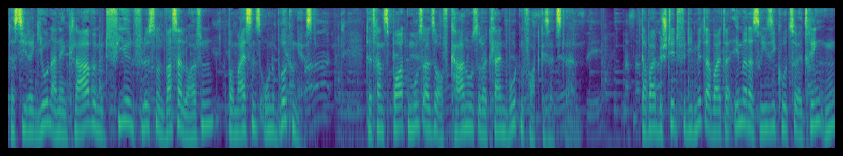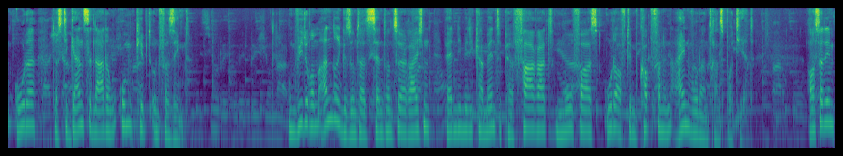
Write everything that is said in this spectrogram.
dass die Region eine Enklave mit vielen Flüssen und Wasserläufen, aber meistens ohne Brücken ist. Der Transport muss also auf Kanus oder kleinen Booten fortgesetzt werden. Dabei besteht für die Mitarbeiter immer das Risiko zu ertrinken oder dass die ganze Ladung umkippt und versinkt. Um wiederum andere Gesundheitszentren zu erreichen, werden die Medikamente per Fahrrad, Mofas oder auf dem Kopf von den Einwohnern transportiert. Außerdem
